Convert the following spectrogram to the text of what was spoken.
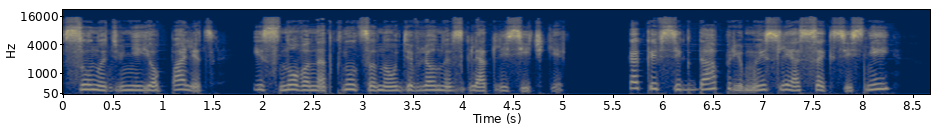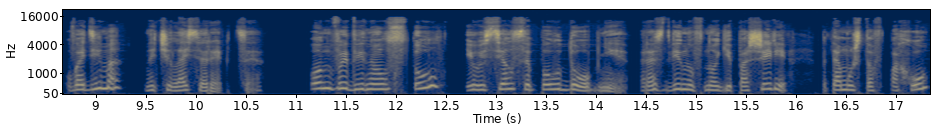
сунуть в нее палец и снова наткнуться на удивленный взгляд лисички. Как и всегда при мысли о сексе с ней, у Вадима началась эрекция. Он выдвинул стул и уселся поудобнее, раздвинув ноги пошире, потому что в паху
